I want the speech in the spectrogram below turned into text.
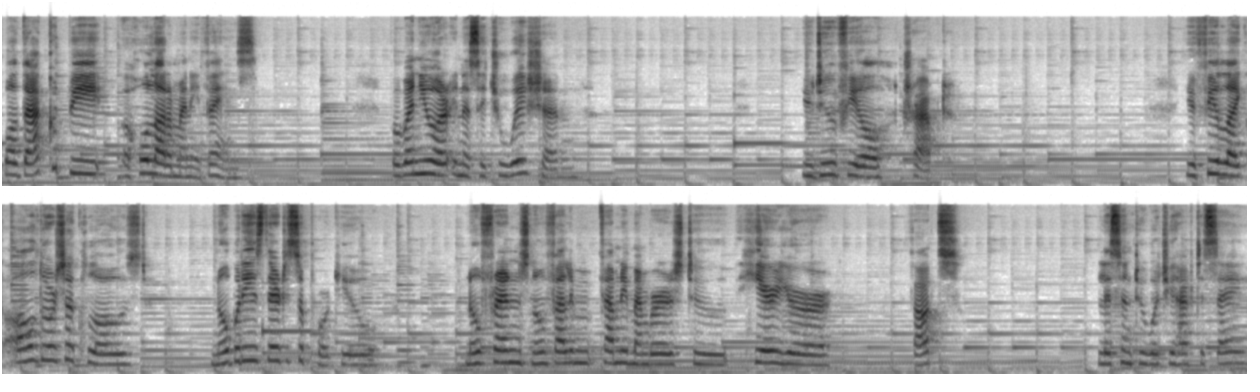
Well, that could be a whole lot of many things. But when you are in a situation, you do feel trapped. You feel like all doors are closed Nobody is there to support you. No friends, no family, family members to hear your thoughts, listen to what you have to say.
